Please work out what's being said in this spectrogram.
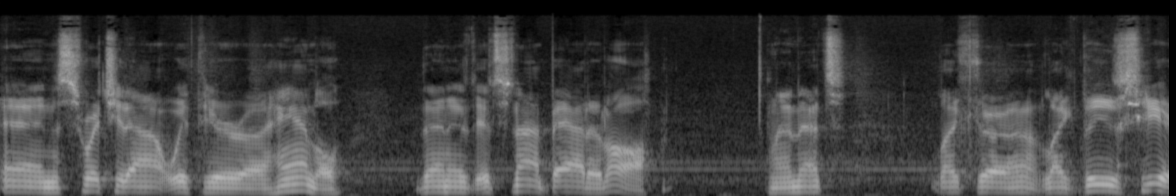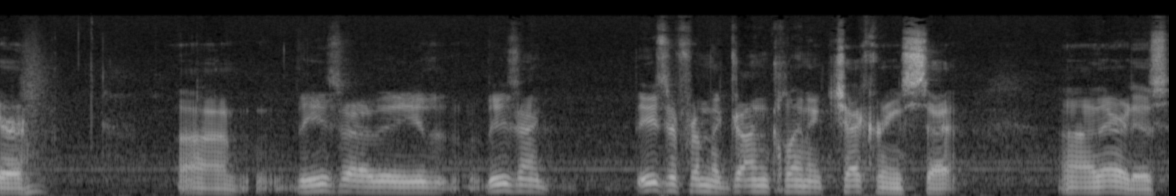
and switch it out with your uh, handle, then it, it's not bad at all. And that's like uh, like these here. Uh, these are the these are these are from the Gun Clinic checkering set. Uh, there it is,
